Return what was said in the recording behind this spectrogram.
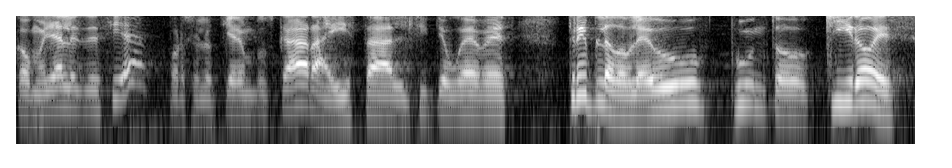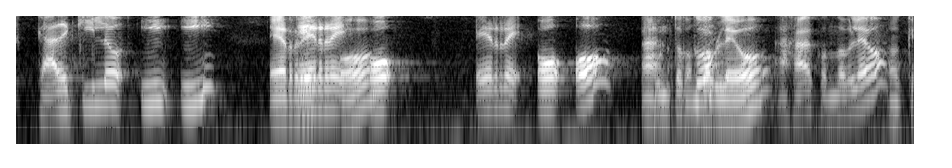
como ya les decía, por si lo quieren buscar, ahí está el sitio web es www.kiro es K de kilo I I R R O O R O O Ah, punto ¿con com. doble O? Ajá, con doble O. Ok.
